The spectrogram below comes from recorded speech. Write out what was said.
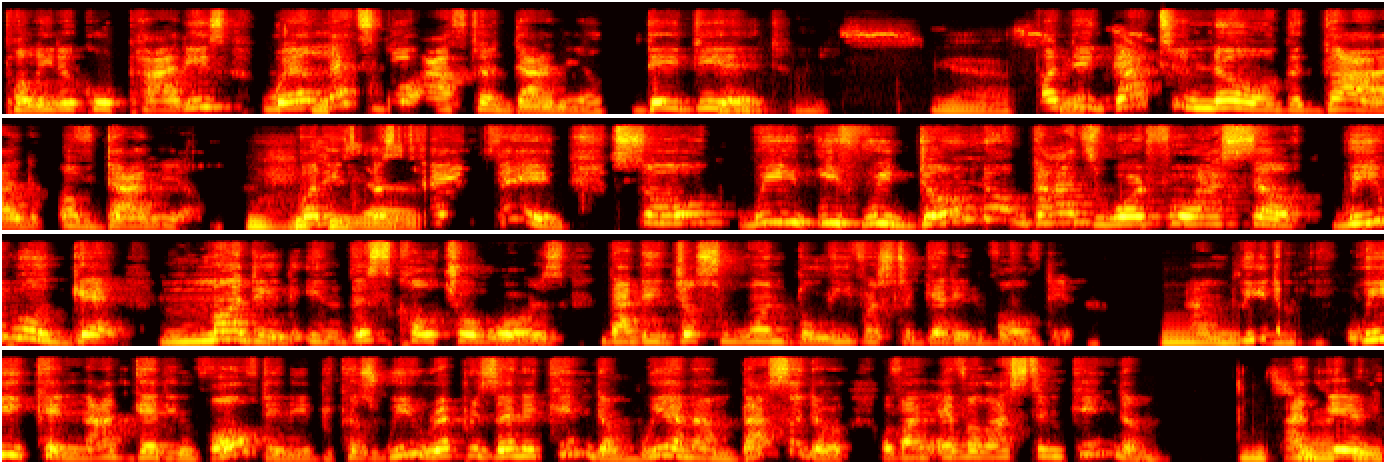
political parties? Well, let's go after Daniel. They did. Yes. Yes. But they got to know the God of Daniel. But it's yes. the same thing. So we if we don't know God's word for ourselves, we will get muddied in this culture wars that they just want believers to get involved in. And we Mhm. we cannot get involved in it because we represent a kingdom. We are an ambassador of an everlasting kingdom. That's And right.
